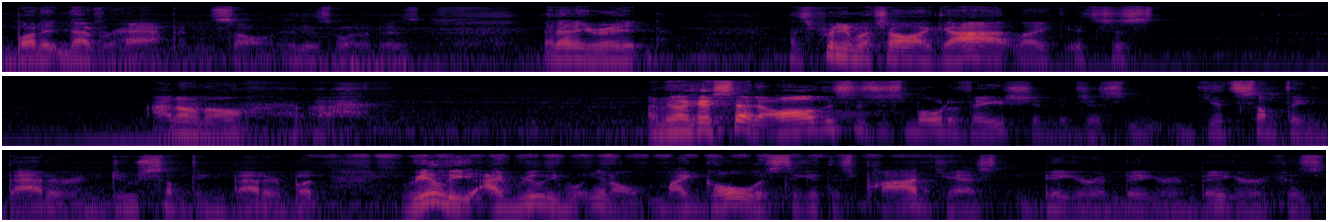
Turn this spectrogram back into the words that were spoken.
but it never happened, so it is what it is. At any rate, that's pretty much all I got. Like, it's just, I don't know. I mean, like I said, all this is just motivation to just get something better and do something better. But really, I really, you know, my goal is to get this podcast bigger and bigger and bigger because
